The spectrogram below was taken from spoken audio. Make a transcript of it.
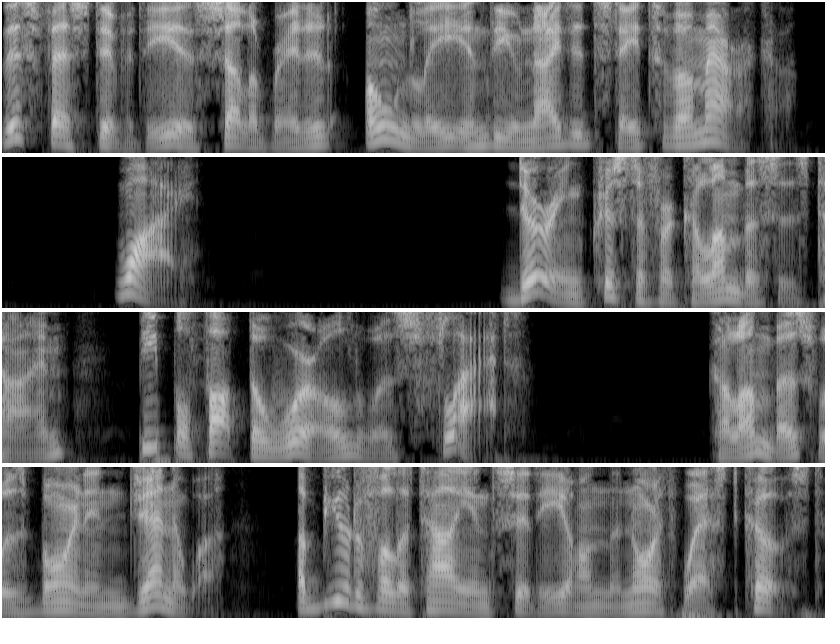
This festivity is celebrated only in the United States of America. Why? During Christopher Columbus's time, people thought the world was flat. Columbus was born in Genoa, a beautiful Italian city on the northwest coast.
